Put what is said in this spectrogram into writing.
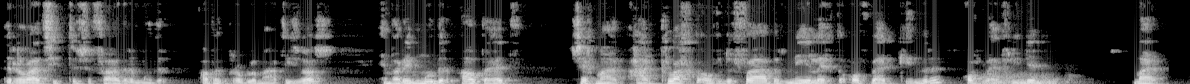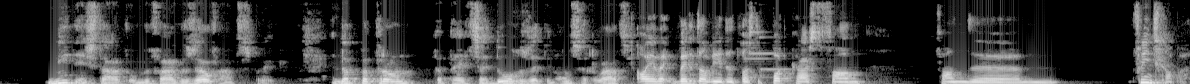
de relatie tussen vader en moeder altijd problematisch was. En waarin moeder altijd, zeg maar, haar klacht over de vader neerlegde of bij de kinderen of bij vriendinnen. Maar niet in staat om de vader zelf aan te spreken. En dat patroon, dat heeft zij doorgezet in onze relatie. Oh ja, ik weet het alweer, dat was de podcast van, van de mm, vriendschappen.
